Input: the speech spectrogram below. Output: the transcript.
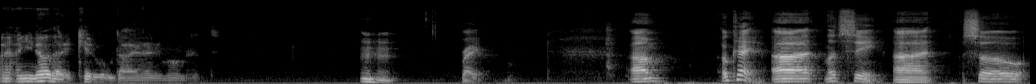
and, and you know that a kid will die at any moment Mm-hmm. Right. Um. Okay. Uh. Let's see. Uh. So.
